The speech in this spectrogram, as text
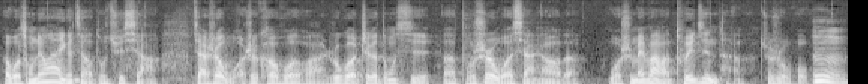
呃，我从另外一个角度去想，假设我是客户的话，如果这个东西呃不是我想要的，我是没办法推进它的。就是我嗯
